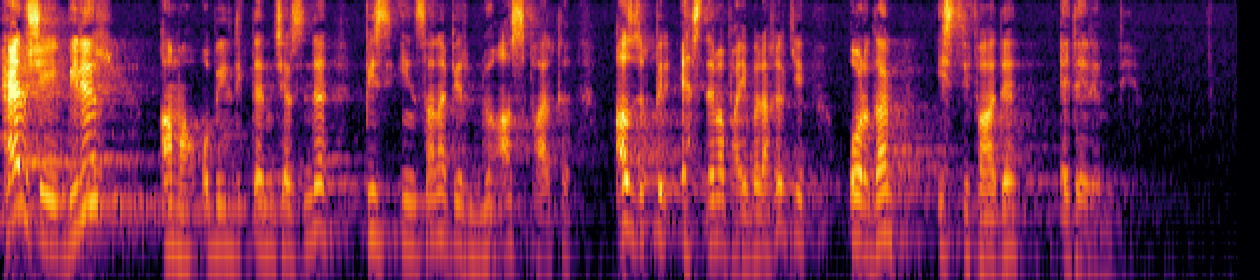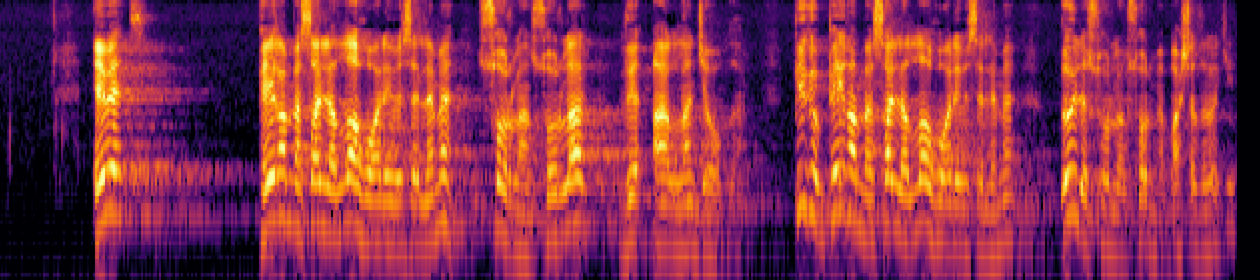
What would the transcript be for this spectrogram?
Her şeyi bilir Ama o bildiklerin içerisinde biz insana bir nüans farkı, azıcık bir esneme payı bırakır ki oradan istifade edelim diye. Evet, Peygamber sallallahu aleyhi ve selleme sorulan sorular ve alınan cevaplar. Bir gün Peygamber sallallahu aleyhi ve selleme öyle sorular sormaya başladılar ki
